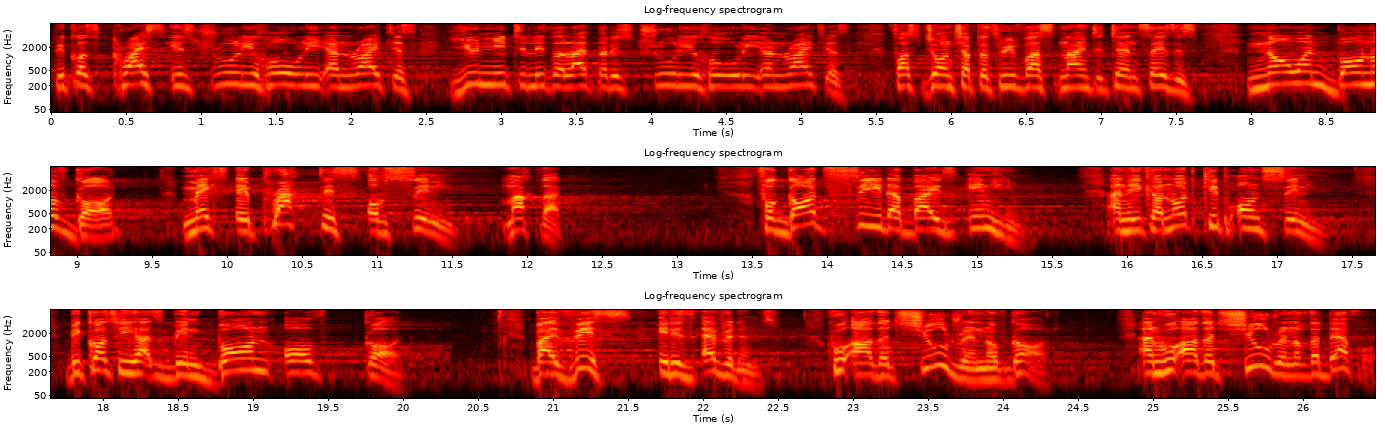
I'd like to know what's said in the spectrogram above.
because Christ is truly holy and righteous. You need to live a life that is truly holy and righteous. First John chapter 3 verse 9 to 10 says this. No one born of God makes a practice of sinning. Mark that. For God's seed abides in him and he cannot keep on sinning because he has been born of God. By this it is evident who are the children of God and who are the children of the devil.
